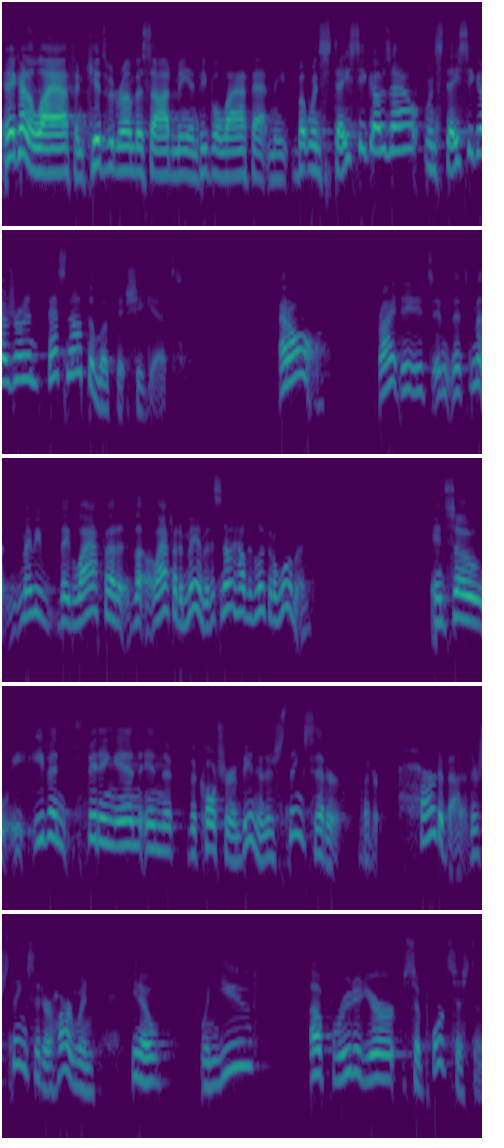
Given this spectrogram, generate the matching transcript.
And they kind of laugh, and kids would run beside me, and people laugh at me. But when Stacy goes out, when Stacy goes running, that's not the look that she gets at all, right? It's, it's maybe they laugh at a, laugh at a man, but that's not how they look at a woman. And so, even fitting in in the, the culture and being there, there's things that are that are hard about it. There's things that are hard when you know when you've uprooted your support system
